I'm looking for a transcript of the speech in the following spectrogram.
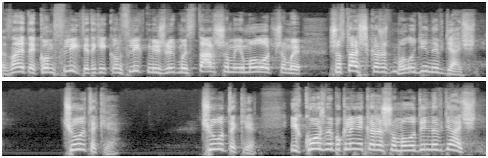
е, знаєте, конфлікт, є такий конфлікт між людьми старшими і молодшими, що старші кажуть, молоді невдячні. Чули таке? Чули таке? І кожне покоління каже, що молоді невдячні.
